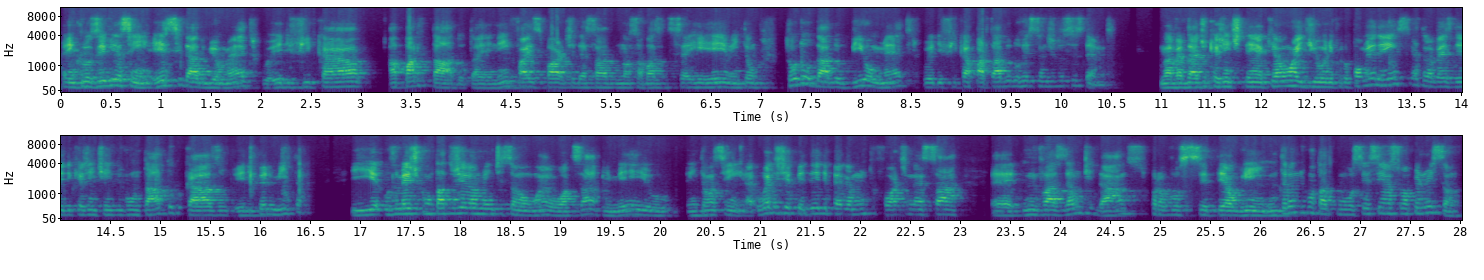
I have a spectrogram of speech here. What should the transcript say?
É, inclusive, assim, esse dado biométrico, ele fica apartado, tá? Ele nem faz parte dessa nossa base de CRM. Então, todo o dado biométrico, ele fica apartado do restante dos sistemas. Na verdade, o que a gente tem aqui é um ID único do palmeirense, através dele que a gente entra em contato, caso ele permita. E os meios de contato geralmente são ah, WhatsApp, e-mail. Então, assim, o LGPD ele pega muito forte nessa é, invasão de dados para você ter alguém entrando em contato com você sem a sua permissão.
